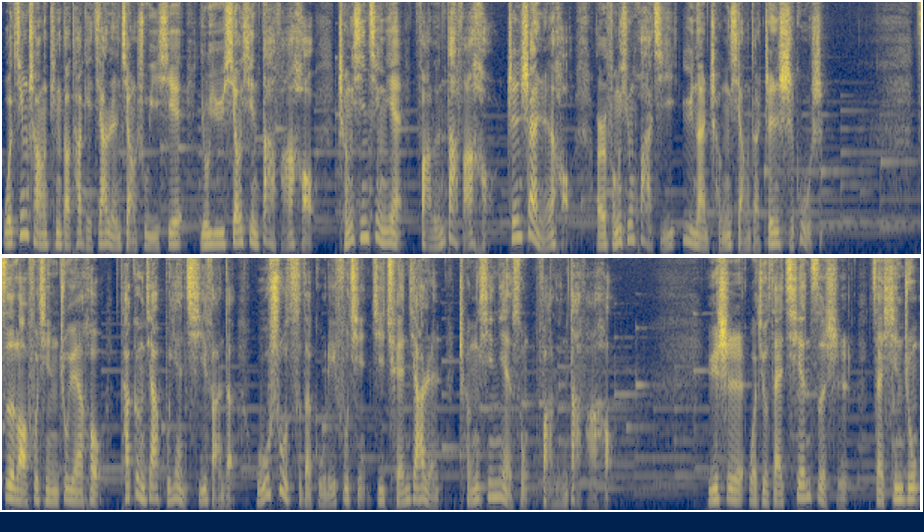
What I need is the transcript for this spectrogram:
我经常听到他给家人讲述一些由于相信大法好、诚心敬念法轮大法好、真善人好而逢凶化吉、遇难成祥的真实故事。自老父亲住院后，他更加不厌其烦地无数次地鼓励父亲及全家人诚心念诵法轮大法好。于是我就在签字时，在心中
